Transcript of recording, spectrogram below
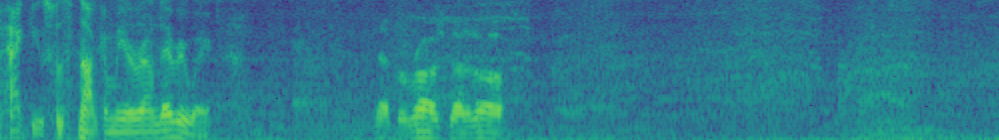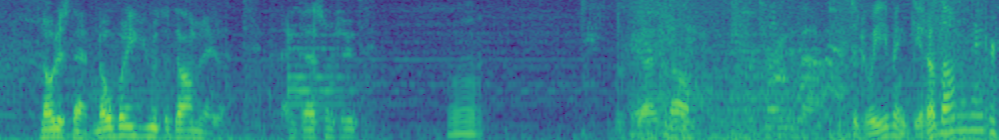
Packies was knocking me around everywhere. That barrage got it off. Notice that nobody used the Dominator. Ain't that some shit? Mm. Yeah, I know. Returning to battle. Did we even get a Dominator?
